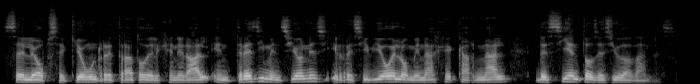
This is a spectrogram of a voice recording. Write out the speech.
se le obsequió un retrato del general en tres dimensiones y recibió el homenaje carnal de cientos de ciudadanas.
